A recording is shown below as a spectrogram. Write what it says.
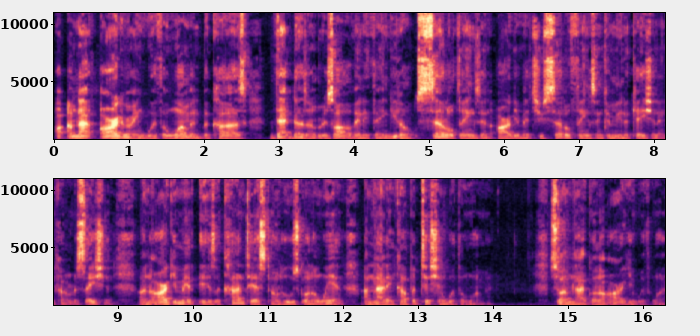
I'm not arguing with a woman because that doesn't resolve anything. You don't settle things in arguments. You settle things in communication and conversation. An argument is a contest on who's going to win. I'm not in competition with a woman. So I'm not going to argue with one.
